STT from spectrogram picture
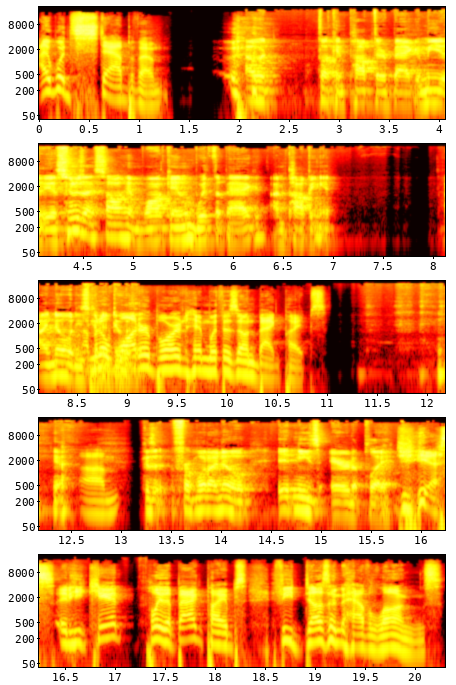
I would stab them. I would fucking pop their bag immediately. As soon as I saw him walk in with the bag, I'm popping it. I know what he's I'm going gonna to do. with it. waterboard him with his own bagpipes. Yeah. Um, Because from what I know, it needs air to play. yes, and he can't play the bagpipes if he doesn't have lungs.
